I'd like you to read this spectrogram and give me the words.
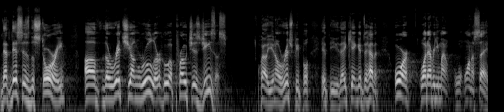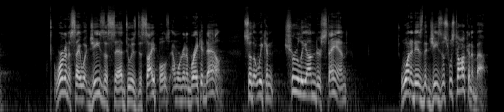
that this is the story of the rich young ruler who approaches Jesus. Well, you know, rich people, it, they can't get to heaven. Or whatever you might w- want to say. We're going to say what Jesus said to his disciples and we're going to break it down so that we can truly understand what it is that Jesus was talking about.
